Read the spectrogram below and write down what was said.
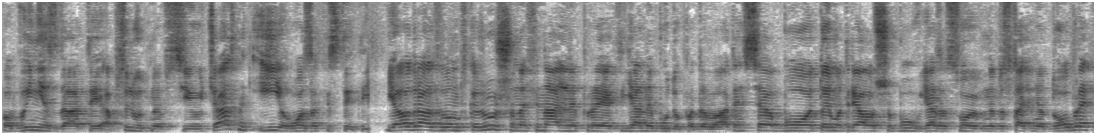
повинні здати абсолютно всі учасники і його захистити. Я одразу вам скажу, що на фінальний проєкт я не буду подаватися, бо той матеріал, що був, я засвоїв недостатньо добре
